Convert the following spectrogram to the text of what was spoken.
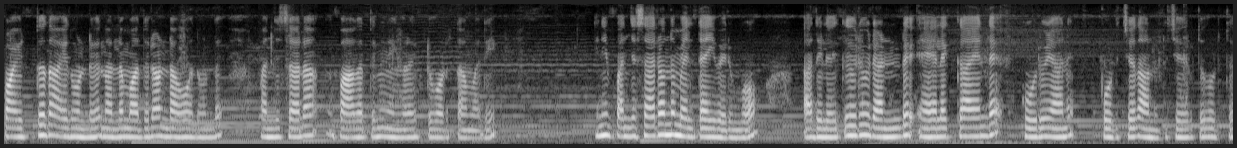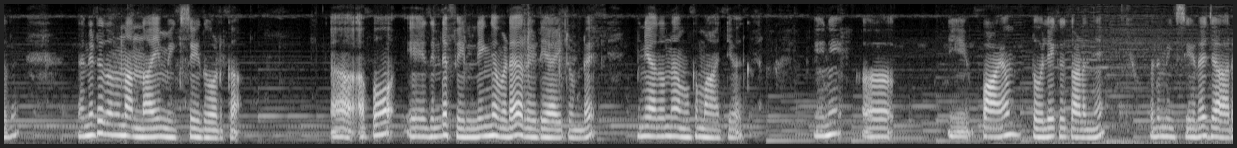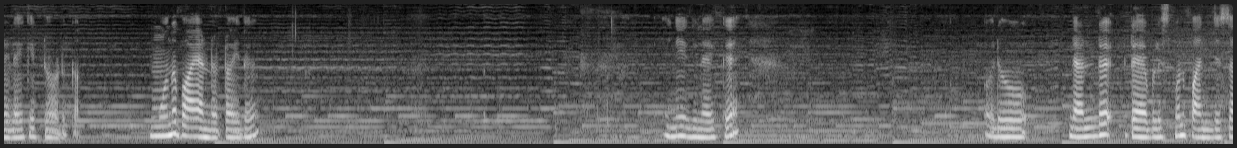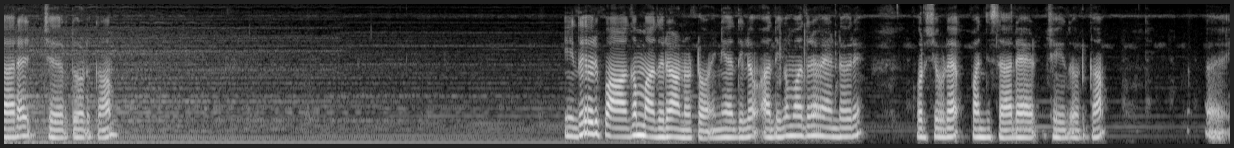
പഴുത്തതായതുകൊണ്ട് നല്ല മധുരം ഉണ്ടാവും. അതുകൊണ്ട് പഞ്ചസാര പാകത്തിന് നിങ്ങൾ ഇട്ട് കൊടുത്താൽ മതി. ഇനി പഞ്ചസാര ഒന്ന് മെൽറ്റായി വരുമ്പോൾ അതിലേക്ക് ഒരു രണ്ട് ഏലക്കായന്റെ കുരു ഞാൻ പൊടിച്ചതാണ് ഇട്ട് ചേർത്ത് കൊടുത്തത്. എന്നിട്ട് ഇതൊന്ന് നന്നായി മിക്സ് ചെയ്ത് കൊടുക്കുക അപ്പോൾ ഇതിന്റെ ഫില്ലിങ് ഇവിടെ റെഡി ആയിട്ടുണ്ട്. ഇനി അതൊന്ന് നമുക്ക് മാറ്റി വെക്കാം. ഇനി ഈ പഴം തൊലിയൊക്കെ കളഞ്ഞ് ഒരു മിക്സിയുടെ ജാറിലേക്ക് ഇട്ട് കൊടുക്കാം. മൂന്ന് പായുണ്ട് കേട്ടോ ഇത്. ഇനി ഇതിലേക്ക് ഒരു രണ്ട് ടേബിൾ സ്പൂൺ പഞ്ചസാര ചേർത്ത് കൊടുക്കാം. ഇത് ഒരു പാകം മധുരമാണ് കേട്ടോ ഇനി അതിലും അധികം മധുരം വേണ്ടവർ കുറച്ചുകൂടെ പഞ്ചസാര ചെയ്ത് കൊടുക്കാം.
